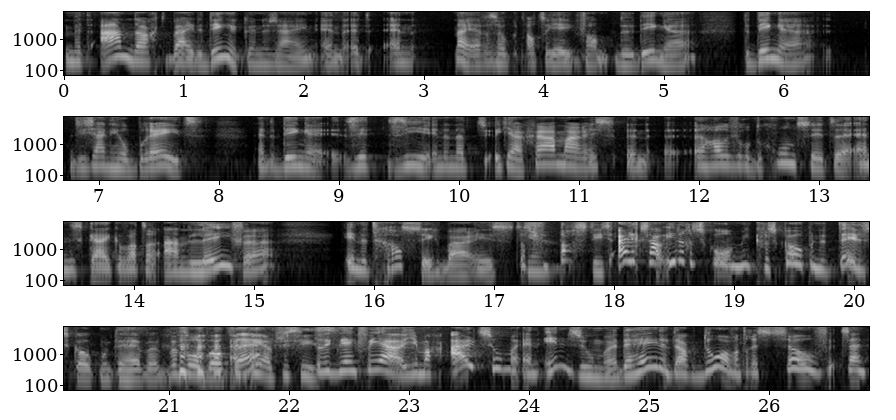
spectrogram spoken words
met aandacht bij de dingen kunnen zijn. En, het, en nou ja, dat is ook het atelier van de dingen. De dingen, die zijn heel breed. En de dingen zit, zie je in de natuur. Ja, ga maar eens een, een half uur op de grond zitten en eens kijken wat er aan leven in het gras zichtbaar is. Dat is Ja. fantastisch. Eigenlijk zou iedere school een microscoop en een telescoop moeten hebben, bijvoorbeeld. Hè? ja, precies. Dat ik denk van ja, je mag uitzoomen en inzoomen de hele dag door. Want er is zoveel, het zijn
